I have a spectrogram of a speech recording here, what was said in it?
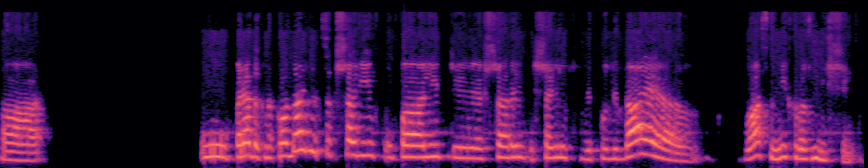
А, у порядок накладання цих шарів у палітрі шари, шарів відповідає власне їх розміщенню.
